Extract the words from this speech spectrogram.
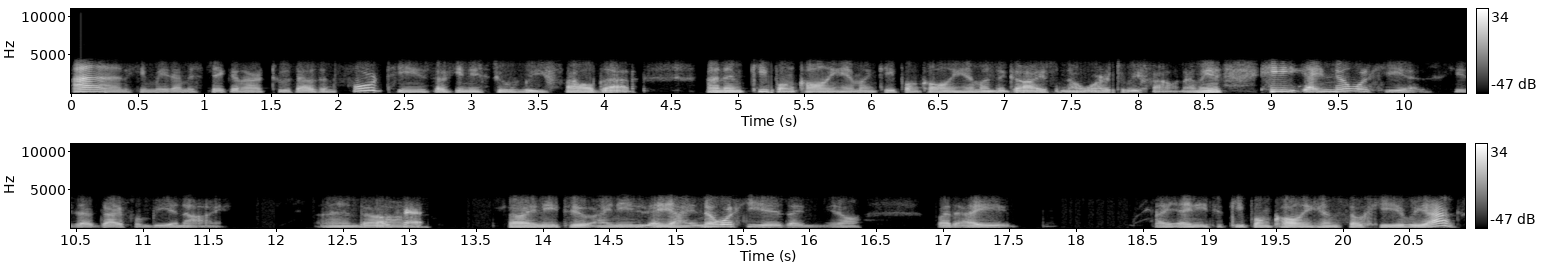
and he made a mistake in our 2014, so he needs to refile that. And then keep on calling him and keep on calling him, and the guy's nowhere to be found. I mean, he. I know where he is. He's a guy from BNI, and um, Okay. So I need to. I need. Yeah, I know where he is. I you know, but I. I, I need to keep on calling him so he reacts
